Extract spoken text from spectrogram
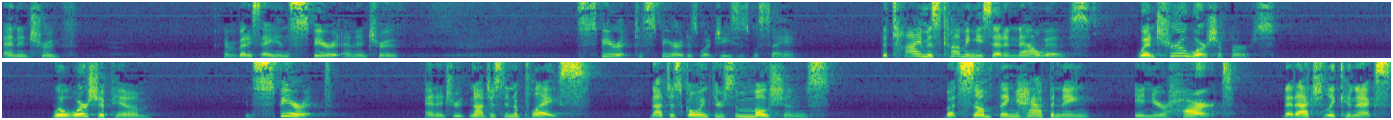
and in truth. Everybody say, in spirit and in truth. Spirit to spirit is what Jesus was saying. The time is coming, he said, and now is, when true worshipers will worship him in spirit and in truth, not just in a place, not just going through some motions, but something happening in your heart that actually connects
